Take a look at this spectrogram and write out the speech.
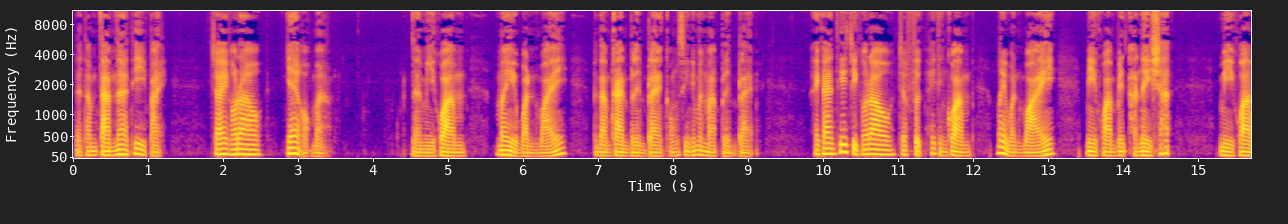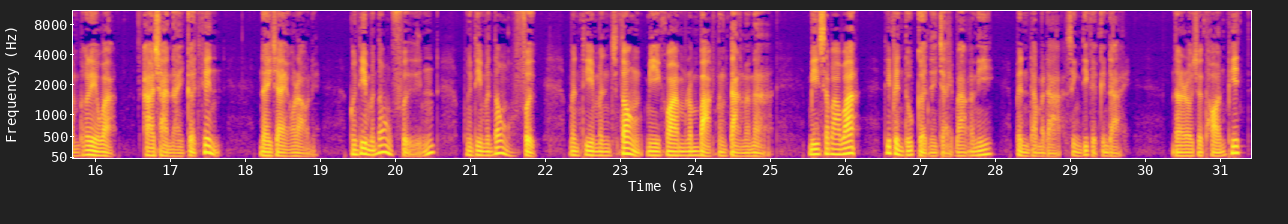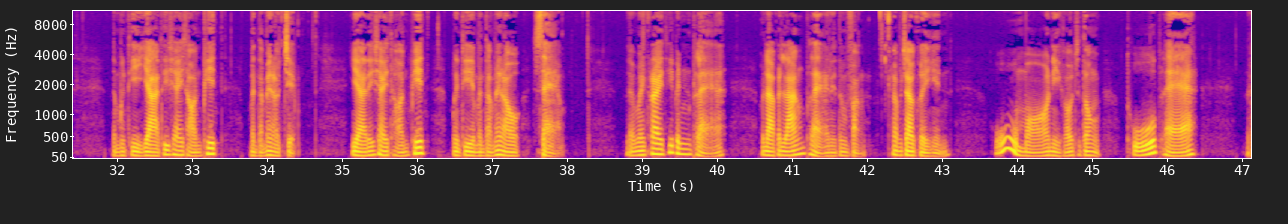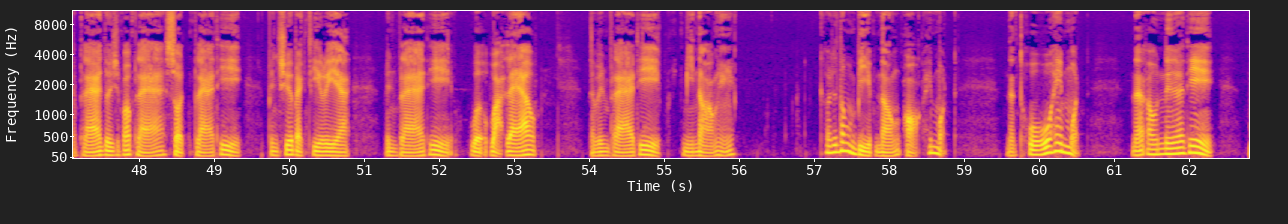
แต่ทำตามหน้าที่ไป ใจของเราแยกออกมา แต่มีความไม่หวั่นไหวเป็นตามการเปลี่ยนแปลงของสิ่งที่มันมาเปลี่ยนแปลงไอการที่จิตของเราจะฝึกให้ถึงความไม่หวั่นไหวมีความเป็นอเนชะ มีความเขาเรียกว่า อาชาไหนเกิดขึ้น ในใจของเราเนี่ยบางทีมันต้องฝืนบางทีมันต้องฝึกบางทีมันจะต้องมีความลำบากต่างๆ นานา มีสภาวะที่เป็นทุกข์เกิดในใจบางอันนี้ เป็นธรรมดาสิ่งที่เกิดขึ้นได้นะเราจะถอนพิษบางทียาที่ใช้ถอนพิษ มันทำให้เราเจ็บ ยาที่ใช้ถอนพิษบางทีมันทำให้เราแสบแต่ไม่ใครที่เป็นแผล เวลาไปล้างแผลในตรงฝั่งข้าพเจ้าเคยเห็นโอ้หมอนี่เขาจะต้องถูแผลแผลโดยเฉพาะแผลสดแผลที่เป็นเชื้อแบคทีเรีย เป็นแผลที่เวอะหวะแล้วแต่เป็นแผลที่มีหนองอย่างนี้เขาจะต้องบีบหนองออกให้หมดนะถูให้หมดนะเอาเนื้อที่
